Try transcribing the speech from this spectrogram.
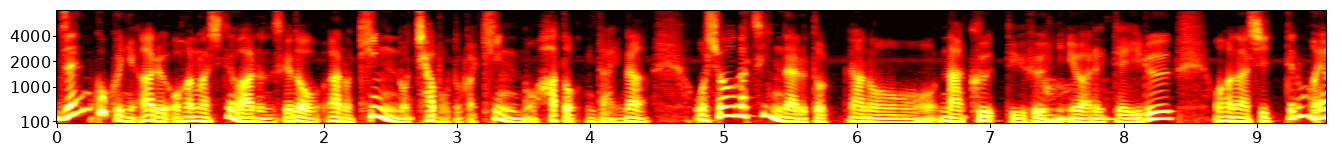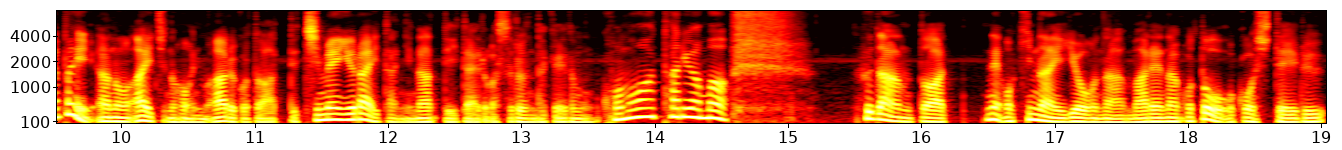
全国にあるお話ではあるんですけどあの金の茶母とか金の鳩みたいなお正月になるとあの泣くっていう風に言われているお話っていうのもやっぱりあの愛知の方にもあることあって地名由来譚になっていたりとかするんだけれどもこの辺りはまあ普段とはね起きないような稀なことを起こしている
